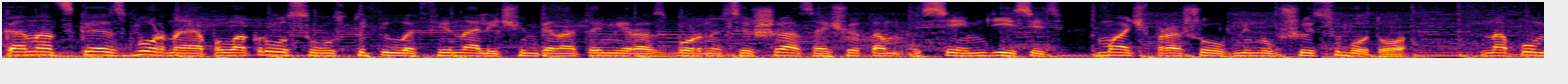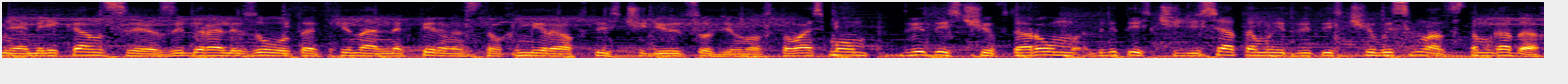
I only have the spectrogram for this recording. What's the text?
Канадская сборная по лакроссу уступила в финале чемпионата мира сборной США со счетом 7-10. Матч прошел в минувшую субботу. Напомню, американцы забирали золото в финальных первенствах мира в 1998, 2002, 2010 и 2018 годах,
